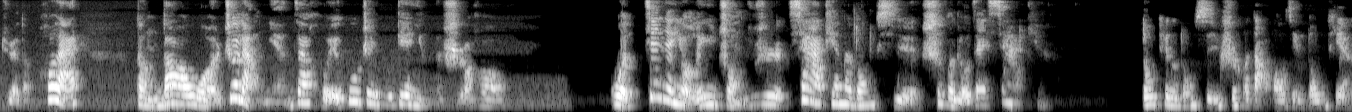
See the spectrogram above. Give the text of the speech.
觉得，后来等到我这两年在回顾这部电影的时候，我渐渐有了一种就是夏天的东西适合留在夏天，冬天的东西适合打包进冬天。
